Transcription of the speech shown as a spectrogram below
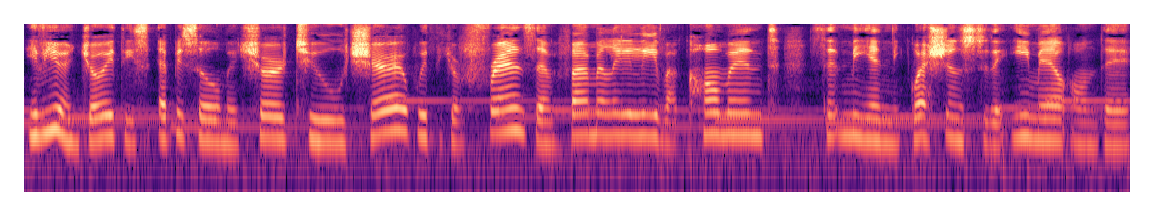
If you enjoyed this episode, make sure to share it with your friends and family, leave a comment, send me any questions to the email on the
